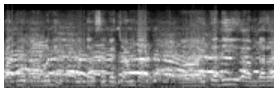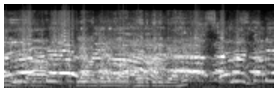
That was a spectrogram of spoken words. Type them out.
पाथरे परभणी मतदारसंघाचे आमदार इत्यादी आमदारांनी या आपल्या आंदोलनाला भेट दिलेली आहे पोलीस पाटील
